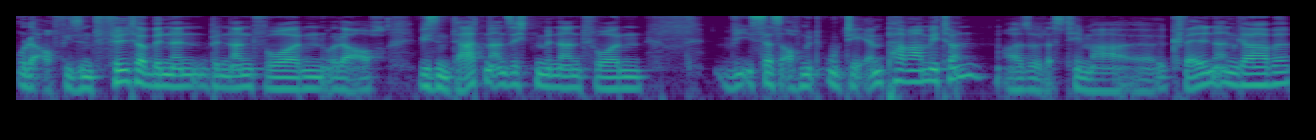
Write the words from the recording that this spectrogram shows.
oder auch wie sind Filter benannt, worden oder auch wie sind Datenansichten benannt worden. Wie ist das auch mit UTM-Parametern, also das Thema äh, Quellenangabe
